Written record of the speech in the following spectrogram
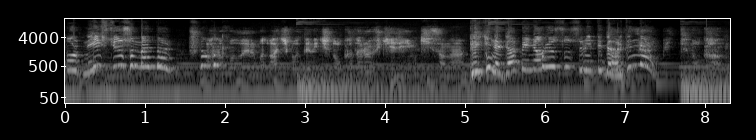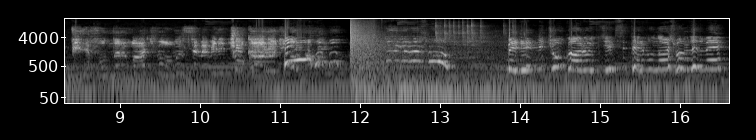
Pork? Ne istiyorsun benden? Şuna bak. Aramalarımı açmadığın için o kadar öfkeliyim ki sana. Peki neden beni arıyorsun sürekli? Derdin ne? Bittin Okan. Telefonlarımı açmamamın sebebini çok ağır ödeyeceğim. Duydunuz mu? Bedelini çok ağır ödeyeceksin telefonu açmam dedim be.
